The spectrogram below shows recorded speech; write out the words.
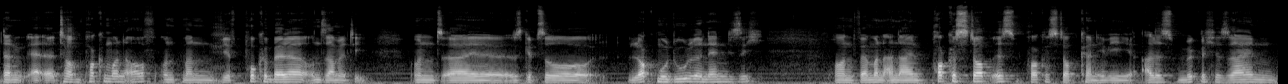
dann äh, tauchen Pokémon auf und man wirft Pokebälle und sammelt die. Und äh, es gibt so Lock-Module, nennen die sich. Und wenn man an einem Pokestop ist, Pokestop kann irgendwie alles Mögliche sein,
